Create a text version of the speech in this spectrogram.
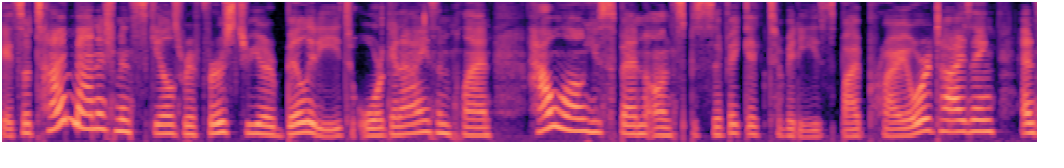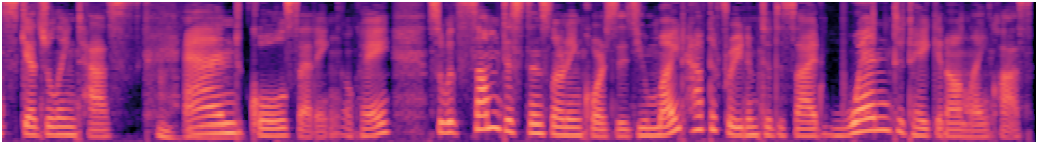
Okay, so time management skills refers to your ability to organize and plan how long you spend on specific activities by prioritizing and scheduling tasks Mm-hmm. and goal setting, okay? So with some distance learning courses, you might have the freedom to decide when to take an online class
